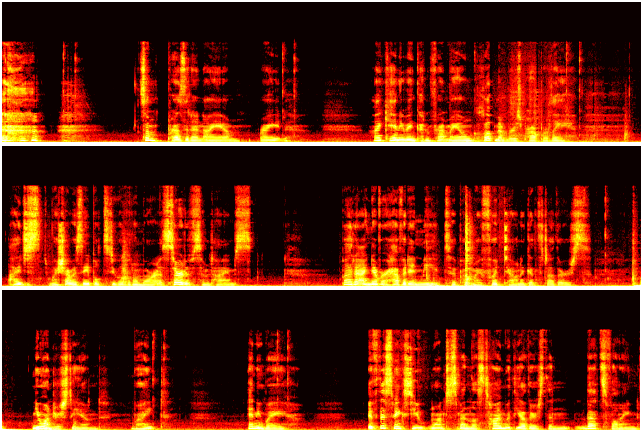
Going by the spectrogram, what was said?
Some president I am, right? I can't even confront my own club members properly. I just wish I was able to do a little more assertive sometimes. But I never have it in me to put my foot down against others. You understand, right? Anyway, if this makes you want to spend less time with the others, then that's fine.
